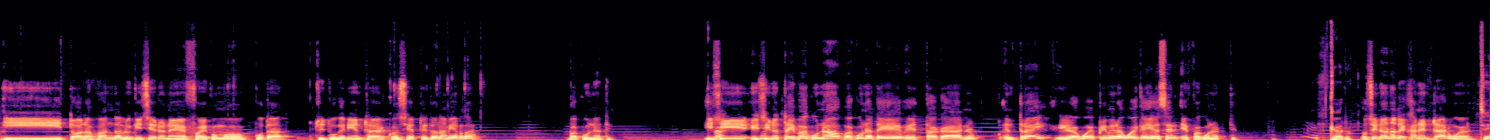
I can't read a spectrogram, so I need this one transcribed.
Y todas las bandas lo que hicieron eh, fue como, puta, si tú querías entrar al concierto y toda la mierda, vacúnate. Y, Claro, si, y si no estáis vacunados, vacúnate, está acá, en- entráis y la wea- primera wea que hay que hacer es vacunarte. Claro. O si no, no te dejan entrar, weón. Sí.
